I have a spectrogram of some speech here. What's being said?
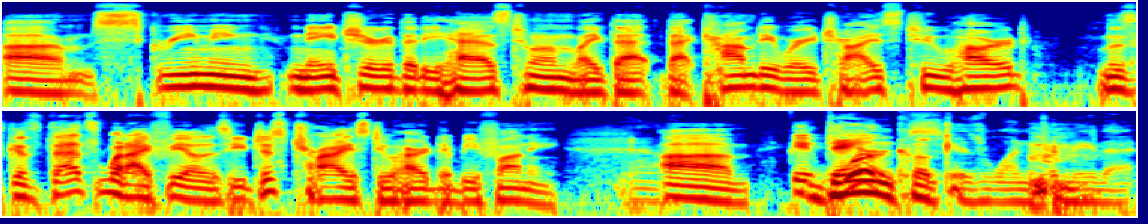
um, screaming nature that he has to him, like that, that comedy where he tries too hard. Because that's what I feel is he just tries too hard to be funny. Um, it Dane works Cook is one to me that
